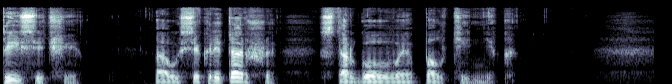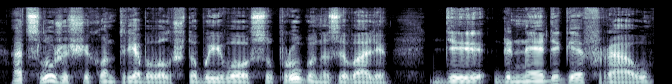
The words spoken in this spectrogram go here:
тысячи, а у секретарши сторговывая полтинник. От служащих он требовал, чтобы его супругу называли «ди гнедиге фрау»,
